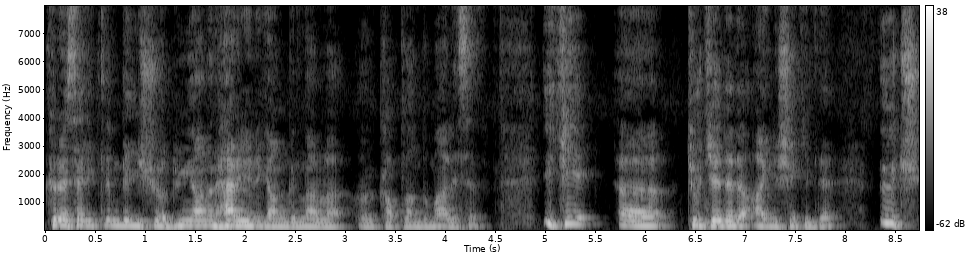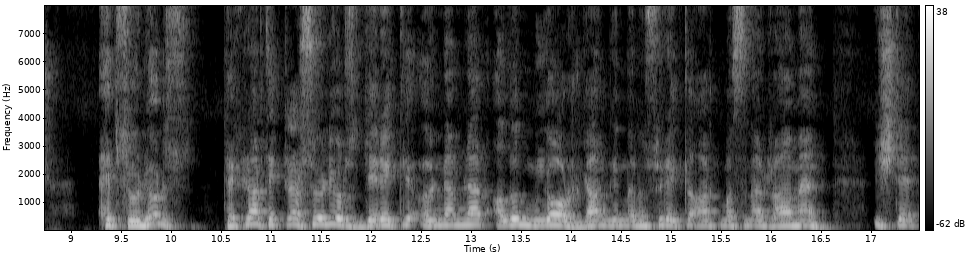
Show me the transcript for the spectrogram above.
küresel iklim değişiyor. Dünyanın her yeri yangınlarla e, kaplandı maalesef. İki, e, Türkiye'de de aynı şekilde. Üç, hep söylüyoruz. Tekrar tekrar söylüyoruz. Gerekli önlemler alınmıyor. Yangınların sürekli artmasına rağmen. İşte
